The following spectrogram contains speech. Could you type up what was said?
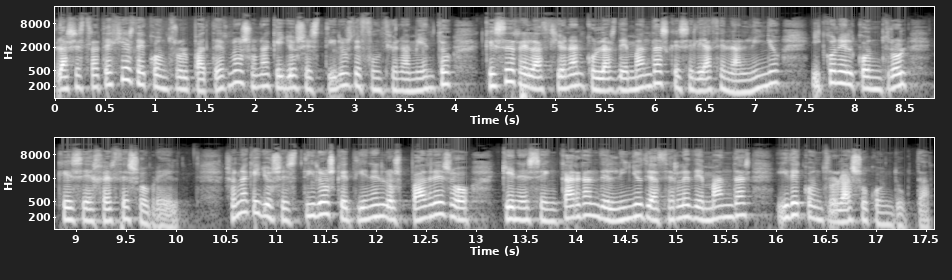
las estrategias de control paterno son aquellos estilos de funcionamiento que se relacionan con las demandas que se le hacen al niño y con el control que se ejerce sobre él. Son aquellos estilos que tienen los padres o quienes se encargan del niño de hacerle demandas y de controlar su conducta.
